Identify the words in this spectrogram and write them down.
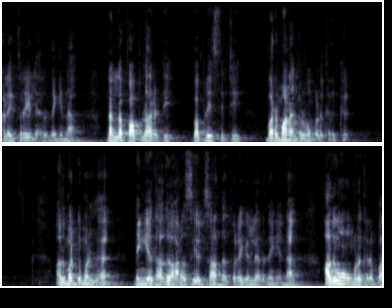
கலைத்துறையில் இருந்தீங்கன்னா நல்ல பாப்புலாரிட்டி பப்ளிசிட்டி வருமானங்கள் உங்களுக்கு இருக்குது அது மட்டுமல்ல நீங்கள் ஏதாவது அரசியல் சார்ந்த துறைகளில் இருந்தீங்கன்னா அதுவும் உங்களுக்கு ரொம்ப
